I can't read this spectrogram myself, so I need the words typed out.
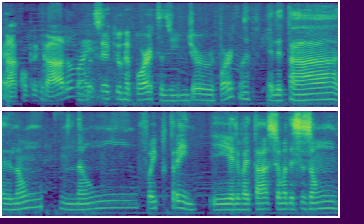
É. Tá complicado, Pode mas. ser que o report, de Injury Report, né? Ele tá. Ele não. Não foi pro treino. E ele vai tá, ser uma decisão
